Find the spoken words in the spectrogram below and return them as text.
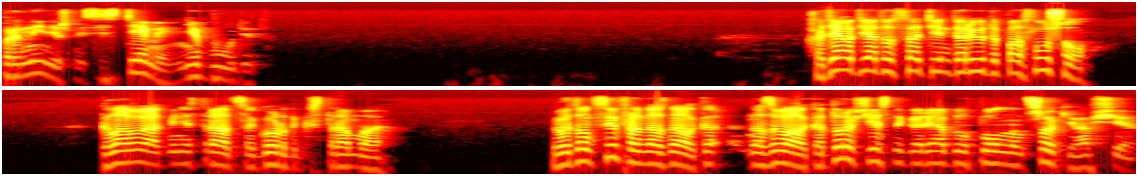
при нынешней системе не будет. Хотя вот я тут, кстати, интервью-то послушал главы администрации города Кострома. И вот он цифры назвал, назвал, которых, честно говоря, был в полном шоке вообще.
